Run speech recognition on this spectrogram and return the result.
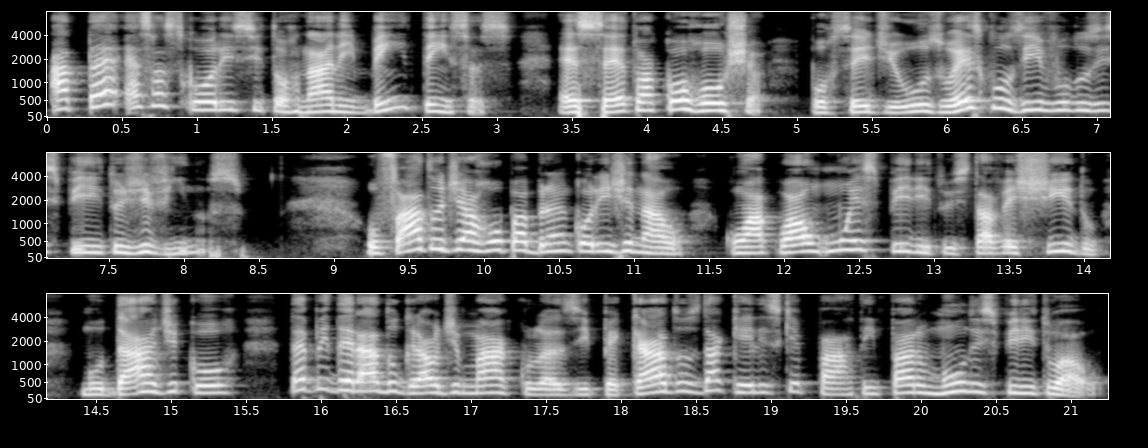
até essas cores se tornarem bem intensas, exceto a cor roxa, por ser de uso exclusivo dos espíritos divinos. O fato de a roupa branca original, com a qual um espírito está vestido, mudar de cor, dependerá do grau de máculas e pecados daqueles que partem para o mundo espiritual.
